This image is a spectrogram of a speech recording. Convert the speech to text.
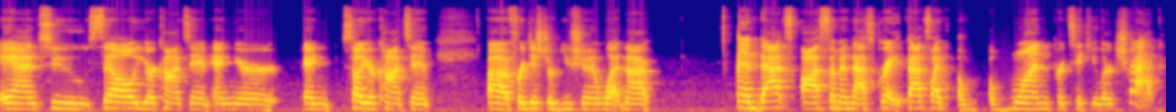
and to sell your content and your and sell your content uh, for distribution and whatnot. And that's awesome and that's great. That's like a, a, one particular track.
